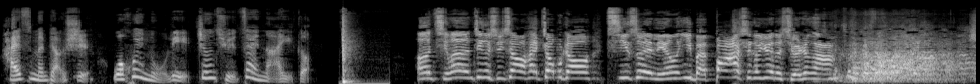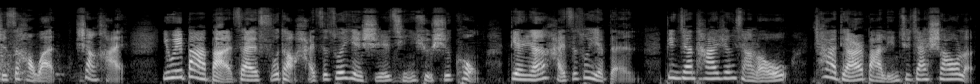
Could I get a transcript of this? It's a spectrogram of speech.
孩子们表示，我会努力，争取再拿一个。啊，请问这个学校还招不招七岁零一百八十个月的学生啊？十四号晚，上海一位爸爸在辅导孩子作业时情绪失控，点燃孩子作业本，并将他扔下楼，差点把邻居家烧了。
